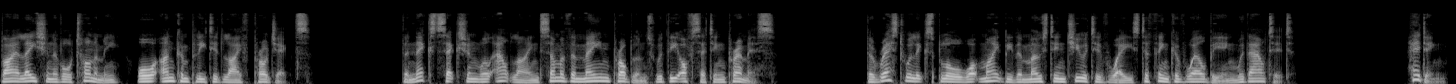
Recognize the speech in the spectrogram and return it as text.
violation of autonomy, or uncompleted life projects. The next section will outline some of the main problems with the offsetting premise. The rest will explore what might be the most intuitive ways to think of well being without it. Heading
